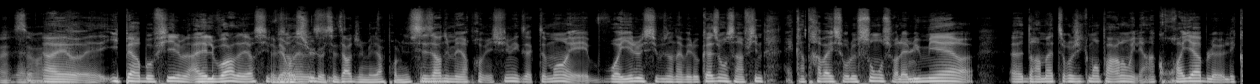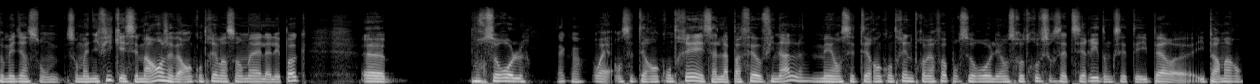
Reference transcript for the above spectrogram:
Ouais, c'est vrai. Ouais, ouais, hyper beau film. Allez le voir d'ailleurs si vous en reçu avez le César du meilleur premier film. César du meilleur premier film, exactement. Et voyez-le si vous en avez l'occasion. C'est un film avec un travail sur le son, sur la lumière, euh, dramaturgiquement parlant. Il est incroyable. Les comédiens sont, sont magnifiques. Et c'est marrant, j'avais rencontré Vincent Maël à l'époque euh, pour ce rôle. D'accord. Ouais, on s'était rencontrés et ça ne l'a pas fait au final, mais on s'était rencontrés une première fois pour ce rôle et on se retrouve sur cette série, donc c'était hyper, euh, hyper marrant.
